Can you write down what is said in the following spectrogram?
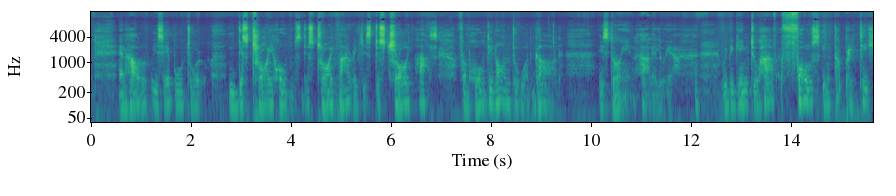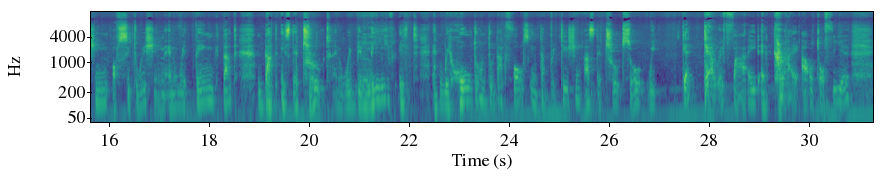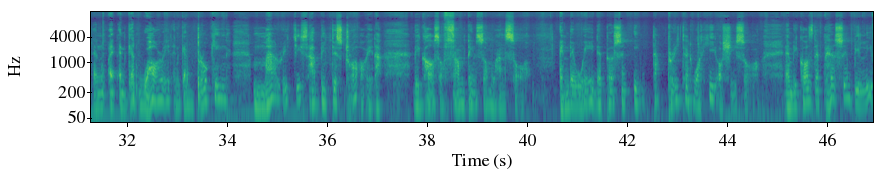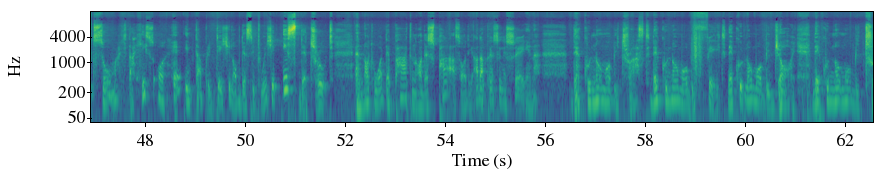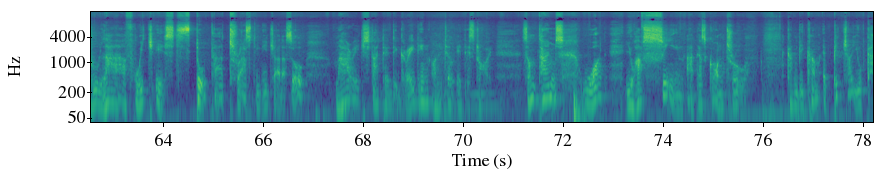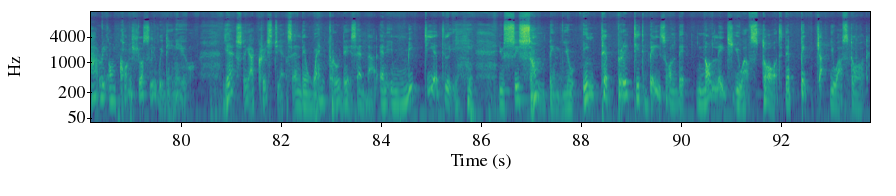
and how he's able to destroy homes, destroy marriages, destroy us from holding on to what God is doing. Hallelujah. We begin to have a false interpretation of situation and we think that that is the truth and we believe it and we hold on to that false interpretation as the truth. So we get terrified and cry out of fear and, and, and, get worried and get broken. Marriages have been destroyed because of something someone saw and the way the person interpreted what he or she saw. And because the person believed so much that his or her interpretation of the situation is the truth and not what the partner or the spouse or the other person is saying, there could no more be trust. There could no more be faith. There could no more be joy. There could no more be true love, which is total trust in each other. So, marriage started degrading until it destroyed. Sometimes what you have seen others gone through can become a picture you carry unconsciously within you. Yes, they are Christians and they went through this and that, and immediately you see something, you interpret it based on the knowledge you have stored, the picture you have stored.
